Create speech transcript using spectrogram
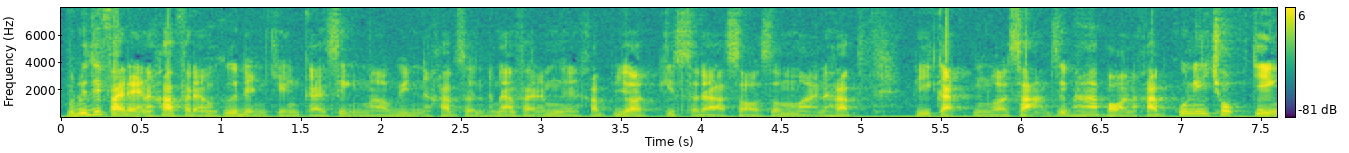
มาดูที่ฝ่ายแดงนะครับฝ่ายแดงก็คือเด่นเกียงไกรสิงห์มาวินนะครับส่วนทางด้านฝ่ายน้ำเงินครับยอดกฤษดาซอสมหมายนะครับพิกัด 135 ปอนด์นะครับคู่นี้ชกจริง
